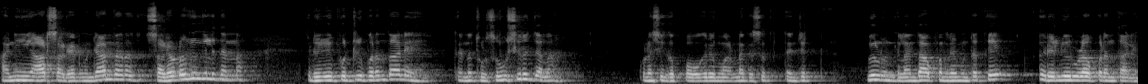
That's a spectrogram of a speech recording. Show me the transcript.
आणि आठ साडेआठ म्हणजे अंधार साडेआठ वाजून गेले त्यांना. रेल्वे पटरीपर्यंत आले. त्यांना थोडंसं उशीरच झाला. कोणाशी गप्पा वगैरे मारणं तसं त्यांच्या वेळून गेला. आणि दहा पंधरा मिनटं ते रेल्वे रुळापर्यंत आले.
